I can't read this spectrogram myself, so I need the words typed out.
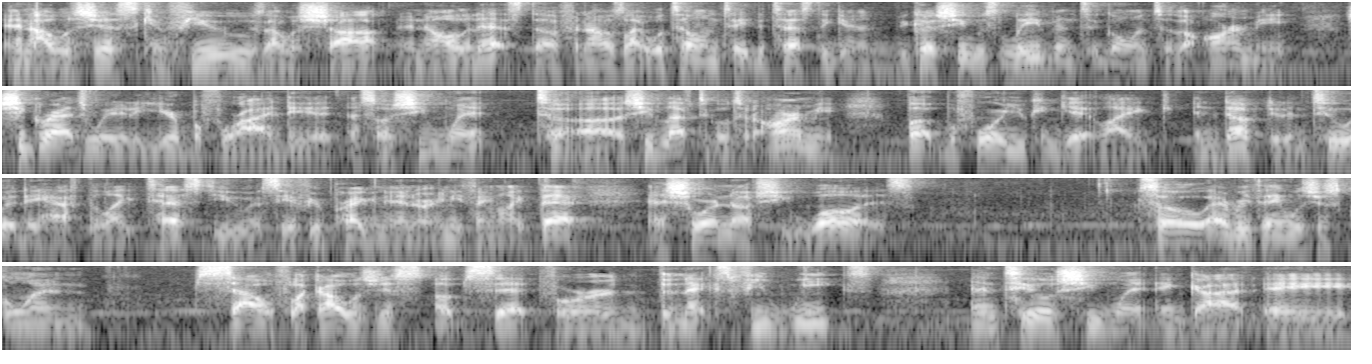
and I was just confused. I was shocked and all of that stuff. And I was like, well, tell him take the test again because she was leaving to go into the army. She graduated a year before I did. And so she went to, uh, she left to go to the army. But before you can get like inducted into it, they have to like test you and see if you're pregnant or anything like that. And sure enough, she was. So everything was just going south. Like I was just upset for the next few weeks until she went and got a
